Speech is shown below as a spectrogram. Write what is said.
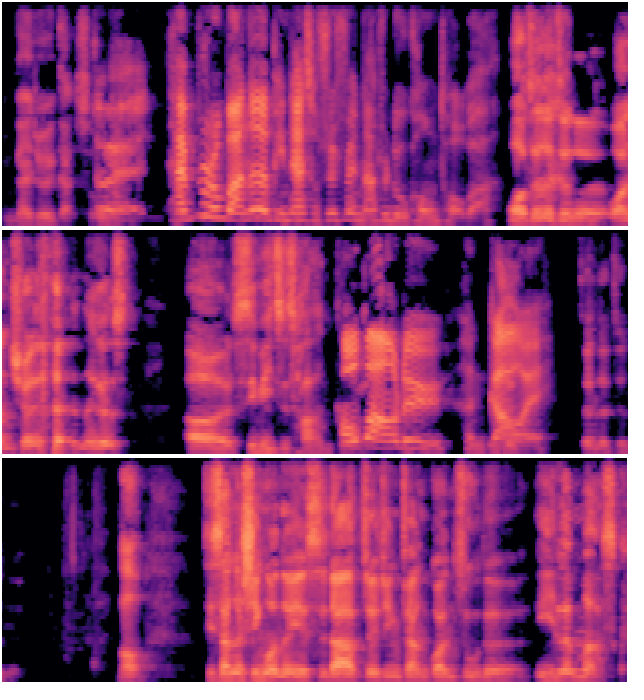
应该就会感受。对，还不如把那个平台手续费拿去撸空头吧。哇，真的真的完全 那个呃 CP 值差很多，投保率很高哎，真的真的。好，第三个新闻呢，也是大家最近非常关注的，Elon Musk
